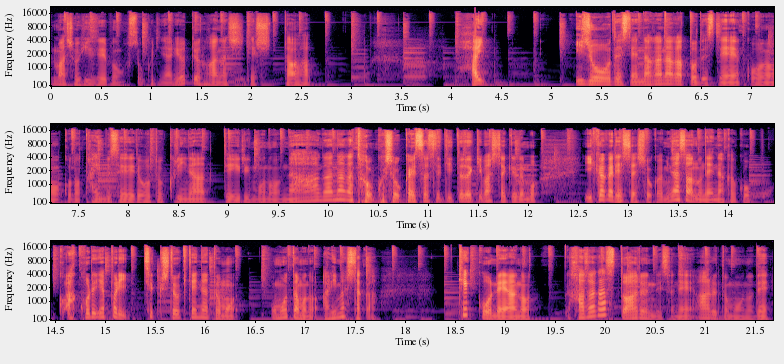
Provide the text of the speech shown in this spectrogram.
まあ、消費税分補足になるよという話でした。はい。以上ですね、長々とですね、このこのタイムセールでお得になっているものを長々とご紹介させていただきましたけれども、いかがでしたでしょうか？皆さんのね、なんかこう、あ、これやっぱりチェックしておきたいなと思ったものありましたか？結構ね、あの、ハザガストあるんですよね。あると思うので、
